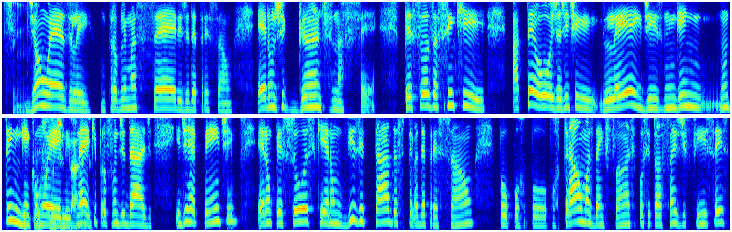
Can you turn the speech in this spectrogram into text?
Sim. John Wesley, um problema sério de depressão. Eram gigantes na fé. Pessoas assim que até hoje a gente lê e diz ninguém, não tem ninguém que como eles, né? Que profundidade. E de repente eram pessoas que eram visitadas pela depressão, por, por, por, por traumas da infância, por situações difíceis,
